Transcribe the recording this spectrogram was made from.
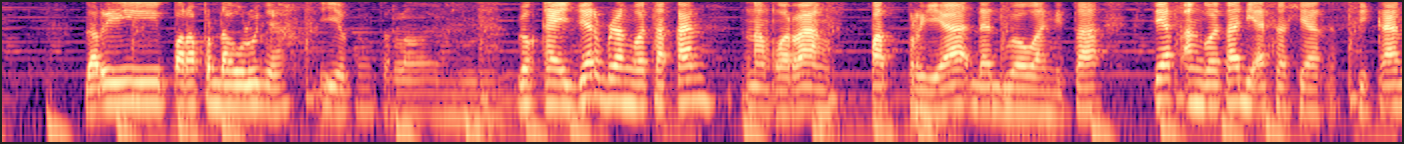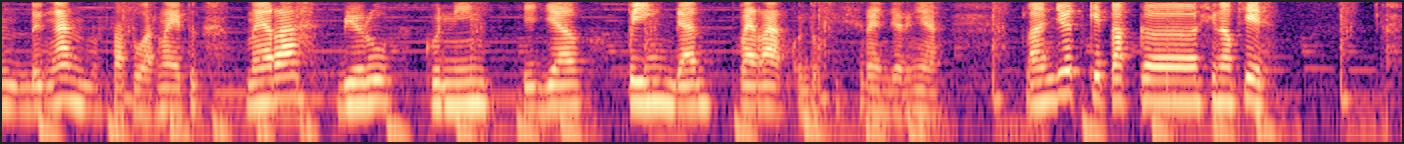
dari para pendahulunya. Iya. terlah yang dulu Gokaiger beranggotakan 6 orang, 4 pria dan 2 wanita. Setiap anggota diasosiasikan dengan satu warna yaitu merah, biru, kuning, hijau, pink, dan perak untuk Six Rangernya. Lanjut kita ke sinopsis.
